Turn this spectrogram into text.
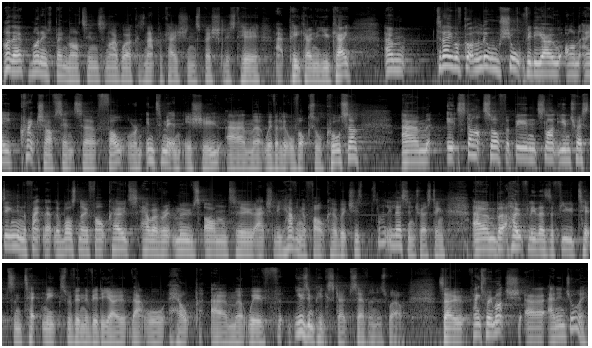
Hi there, my name's Ben Martins and I work as an application specialist here at Pico in the UK. Um, today we've got a little short video on a crankshaft sensor fault or an intermittent issue um, with a little Vauxhall Corsa. Um, it starts off at being slightly interesting in the fact that there was no fault codes, however it moves on to actually having a fault code which is slightly less interesting. Um, but hopefully there's a few tips and techniques within the video that will help um, with using Picoscope 7 as well. So thanks very much uh, and enjoy.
